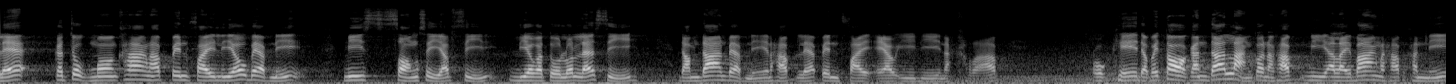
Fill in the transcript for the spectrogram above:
และ ระจกมองข้างนะครับ เป็นไฟเลี้ยวแบบนี้ มี 2 สีครับ สีเดียวกับตัวรถและสีดำด้านแบบนี้นะครับ และเป็นไฟ LED นะครับ โอเค เดี๋ยวไปต่อกันด้านหลังก่อนนะครับ มีอะไรบ้างนะครับคันนี้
